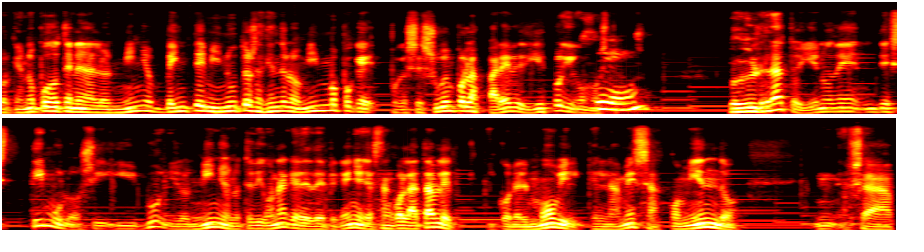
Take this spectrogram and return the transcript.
Porque no puedo tener a los niños 20 minutos haciendo lo mismo porque, porque se suben por las paredes. Y es porque como estamos todo el rato lleno de, estímulos y, y, los niños, no te digo nada, que desde pequeño ya están con la tablet y con el móvil en la mesa comiendo o sea.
